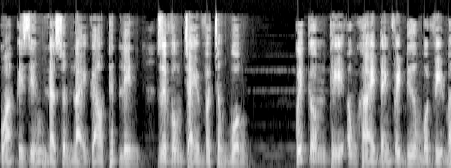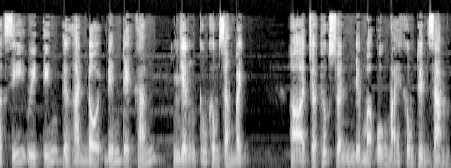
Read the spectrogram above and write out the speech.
qua cái giếng là xuân lại gào thét lên, rồi vùng chạy vào trong buồng. Cuối cùng thì ông khải đành phải đưa một vị bác sĩ uy tín từ hà nội đến để khám, nhưng cũng không ra bệnh. Họ cho thuốc xuân nhưng mà uống mãi không thuyên giảm.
